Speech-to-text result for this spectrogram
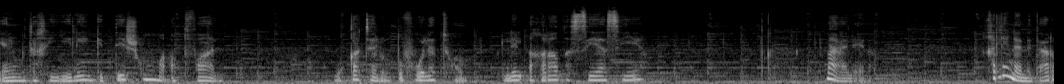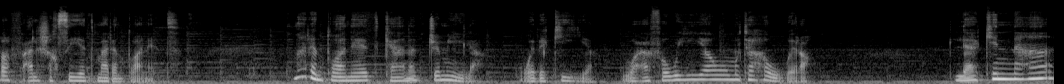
يعني متخيلين قديش هم أطفال. وقتلوا طفولتهم للأغراض السياسية؟ ما علينا. خلينا نتعرف على شخصية ماري أنطوانيت ماري أنطوانيت كانت جميلة وذكية وعفوية ومتهورة لكنها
